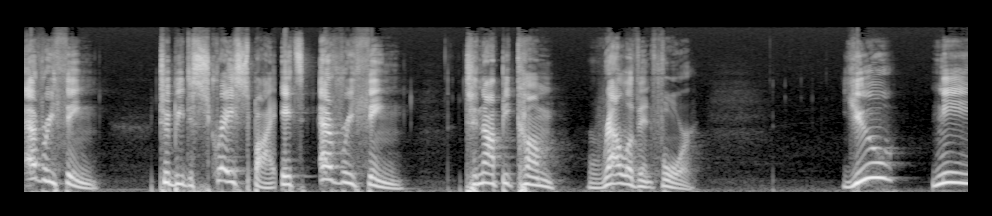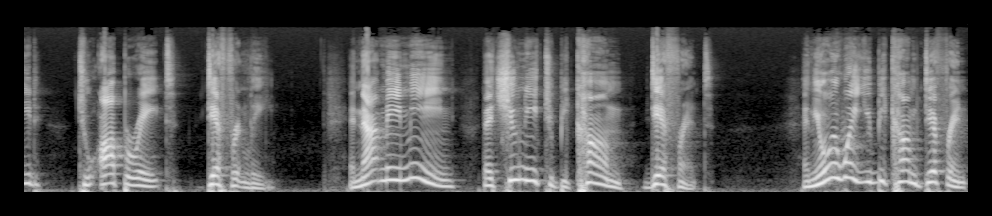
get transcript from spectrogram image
everything to be disgraced by. It's everything to not become relevant for. You need to operate differently. And that may mean that you need to become different. And the only way you become different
